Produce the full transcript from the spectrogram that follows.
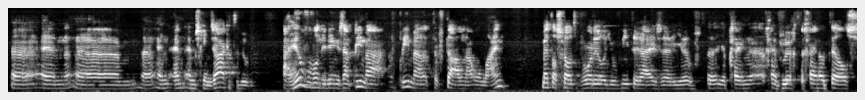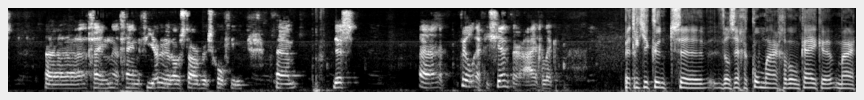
eh, en, ehm, eh, en, en, en misschien zaken te doen. Nou, heel veel van die dingen zijn prima, prima te vertalen naar online. Met als grote voordeel, je hoeft niet te reizen, je, hoeft, eh, je hebt geen, geen vluchten, geen hotels, geen, geen 4 euro Starbucks koffie. Ehm, dus veel efficiënter eigenlijk. Patrick, je kunt eh, wel zeggen, kom maar gewoon kijken. Maar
